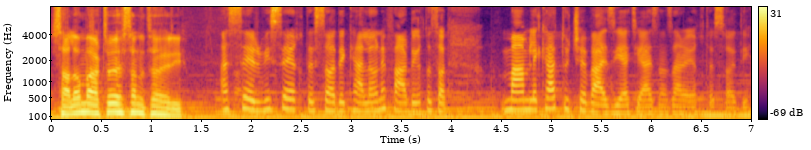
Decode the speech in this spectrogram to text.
سلام بر تو احسان طاهری. از سرویس اقتصاد کلان فردا اقتصاد. مملکت تو چه وضعیتی از نظر اقتصادی؟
